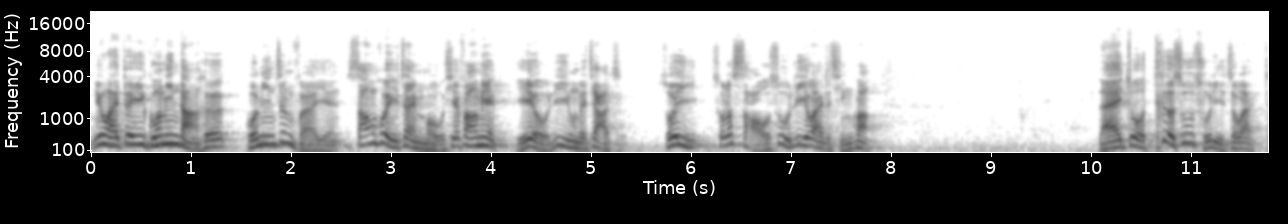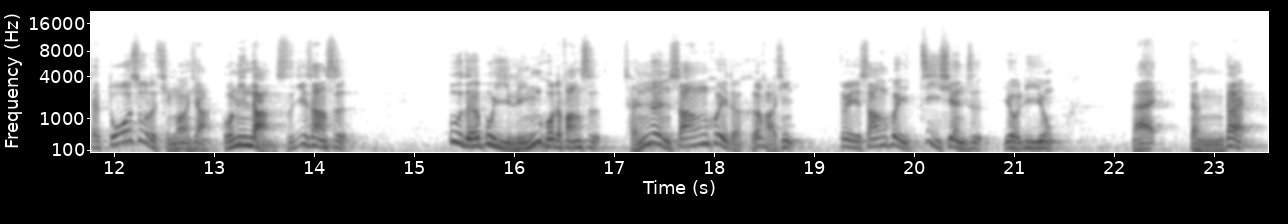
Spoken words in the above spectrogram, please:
另外，对于国民党和国民政府而言，商会在某些方面也有利用的价值。所以，除了少数例外的情况来做特殊处理之外，在多数的情况下，国民党实际上是不得不以灵活的方式承认商会的合法性，对商会既限制又利用，来等待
